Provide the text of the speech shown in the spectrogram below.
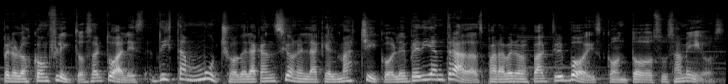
Pero los conflictos actuales distan mucho de la canción en la que el más chico le pedía entradas para ver a los Backstreet Boys con todos sus amigos.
